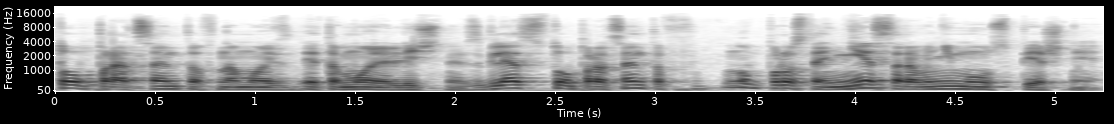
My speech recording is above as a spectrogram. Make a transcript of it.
100%, на мой, это мой личный взгляд, 100% ну, просто несравнимо успешнее.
